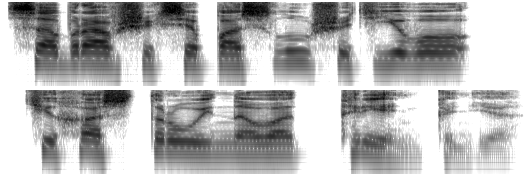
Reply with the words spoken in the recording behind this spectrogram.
собравшихся послушать его тихоструйного треньканья.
